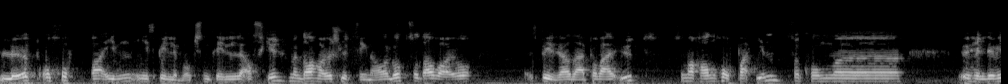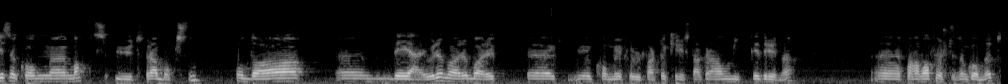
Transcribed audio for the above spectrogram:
løp og hoppa inn i spilleboksen til Asker. Men da har jo sluttsignalet gått, så da var jo spillerne der på vei ut. Så når han hoppa inn, så kom uh, Uheldigvis så kom uh, Mats ut fra boksen. Og da Det jeg gjorde, var å bare komme i full fart og krysstakle han midt i trynet. Eh, for han var første som kom ut.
